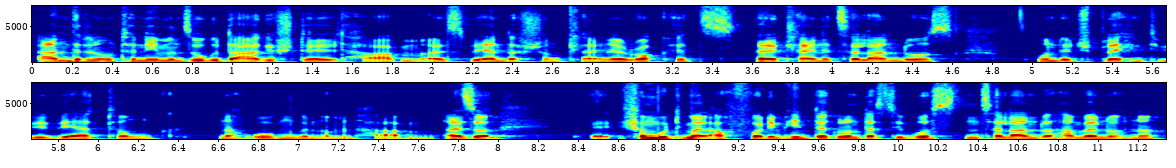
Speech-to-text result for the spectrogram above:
anderen Unternehmen so dargestellt haben, als wären das schon kleine Rockets, äh, kleine Zalandos und entsprechend die Bewertung nach oben genommen haben. Also ich vermute mal auch vor dem Hintergrund, dass sie wussten, Zalando haben wir noch, noch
